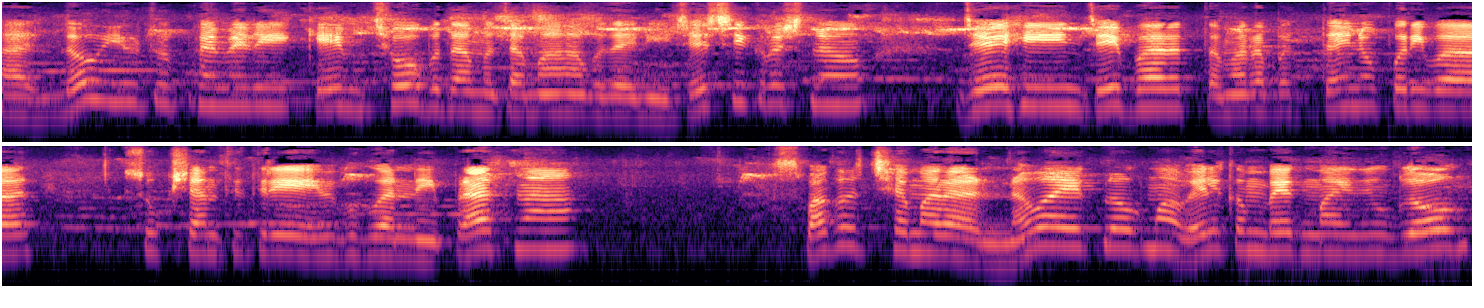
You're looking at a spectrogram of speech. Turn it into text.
હેલો યુટ્યુબ ફેમિલી કેમ છો બધા મજામાં? બધાની જય શ્રી કૃષ્ણ. જય હિન્દ, જય ભારત. તમારા બધાનો પરિવાર સુખ શાંતિથી રહે એવી ભગવાનની પ્રાર્થના. સ્વાગત છે અમારા નવા એક બ્લોગમાં welcome back my new blog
